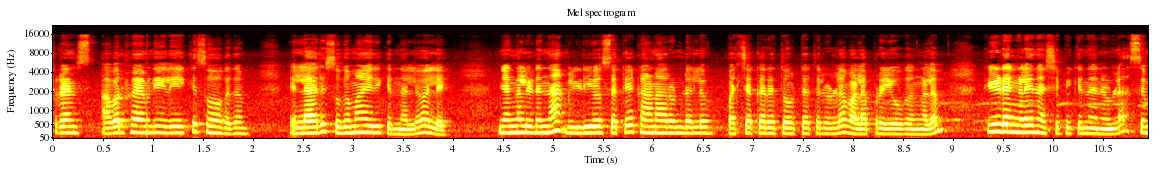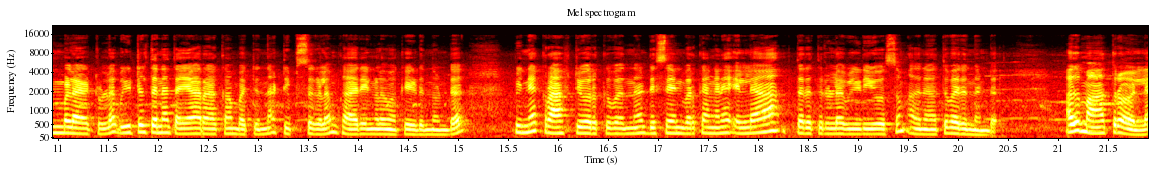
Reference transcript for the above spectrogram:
ഫ്രണ്ട്സ് അവർ ഫാമിലിയിലേക്ക് സ്വാഗതം. എല്ലാവരും സുഖമായിരിക്കുന്നല്ലോ അല്ലേ? ഞങ്ങളിടുന്ന വീഡിയോസൊക്കെ കാണാറുണ്ടല്ലോ. പച്ചക്കറി തോട്ടത്തിലുള്ള വളപ്രയോഗങ്ങളും കീടങ്ങളെ നശിപ്പിക്കുന്നതിനുള്ള സിമ്പിളായിട്ടുള്ള വീട്ടിൽ തന്നെ തയ്യാറാക്കാൻ പറ്റുന്ന ടിപ്സുകളും കാര്യങ്ങളുമൊക്കെ ഇടുന്നുണ്ട്. പിന്നെ ക്രാഫ്റ്റ് വർക്ക് വന്ന് ഡിസൈൻ വർക്ക് അങ്ങനെ എല്ലാ തരത്തിലുള്ള വീഡിയോസും അതിനകത്ത് വരുന്നുണ്ട്. അത് മാത്രമല്ല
